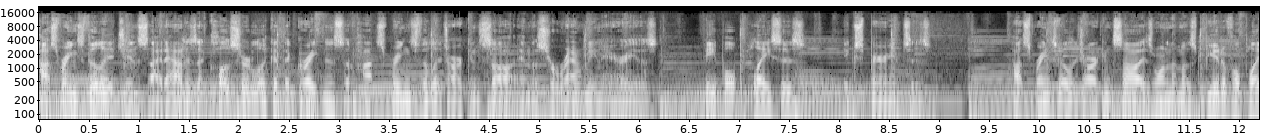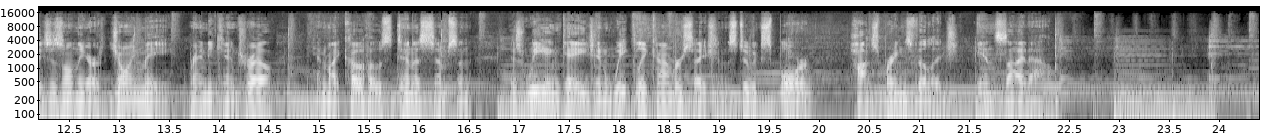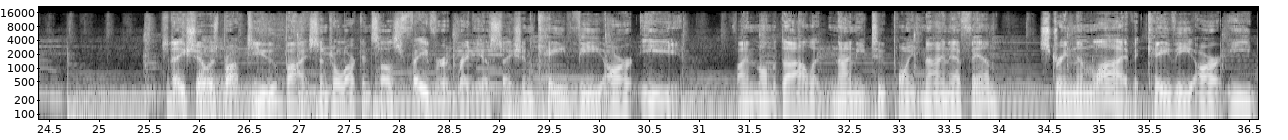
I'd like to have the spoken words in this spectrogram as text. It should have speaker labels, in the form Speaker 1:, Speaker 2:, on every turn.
Speaker 1: Hot Springs Village Inside Out is a closer look at the greatness of Hot Springs Village, Arkansas, and the surrounding areas. People, places, experiences. Hot Springs Village, Arkansas is one of the most beautiful places on the earth. Join me, Randy Cantrell, and my co host Dennis Simpson as we engage in weekly conversations to explore Hot Springs Village inside out. Today's show is brought to you by Central Arkansas's favorite radio station, KVRE. Find them on the dial at 92.9 FM. Stream them live at kvre.com.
